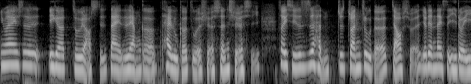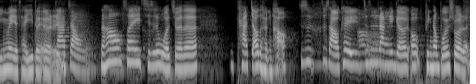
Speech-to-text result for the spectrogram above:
因为是一个主语老师带两个泰鲁格族的学生学习，所以其实是很就是专注的教学，有点类似一对一，因为也才一对二而已。家教了。然后，所以其实我觉得他教的很好，就是至少可以就是让一个哦平常不会说的人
